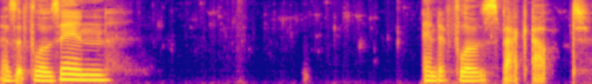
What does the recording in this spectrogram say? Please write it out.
As it flows in and it flows back out.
